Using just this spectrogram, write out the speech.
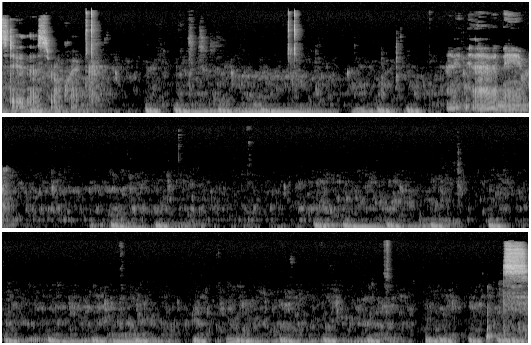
Let's do this real quick. I didn't add a name. Oops.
